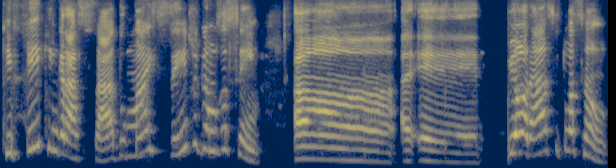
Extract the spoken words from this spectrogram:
que fique engraçado, mas sem, digamos assim, a, é, piorar a situação.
